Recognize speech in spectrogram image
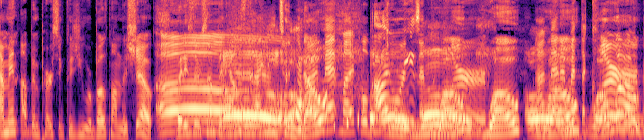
I meant up in person because you were both on the show. Oh, but is there something else that I need to oh. know? I met Michael B. Jordan at the club. Whoa, whoa, oh. I met him at the club,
